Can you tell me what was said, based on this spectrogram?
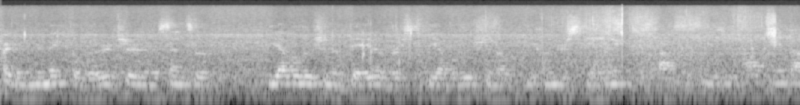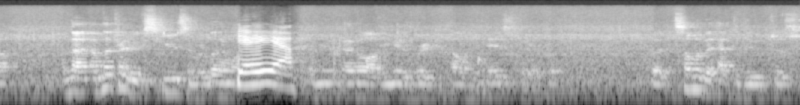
tried to mimic the literature in the sense of the evolution of data versus the evolution of the understanding of the processes you're talking about? I'm not, I'm not trying to excuse him or let him off yeah, yeah, yeah. I mean, at all. You made a very compelling case there. But, but some of it had to do just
